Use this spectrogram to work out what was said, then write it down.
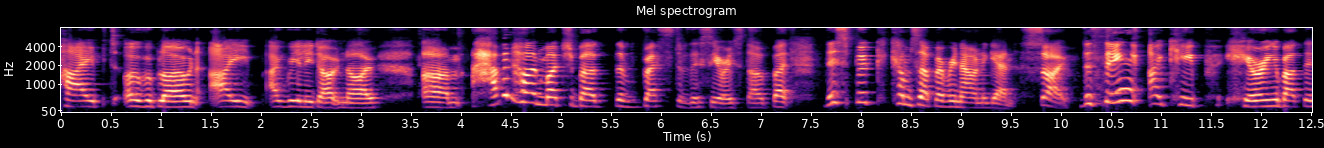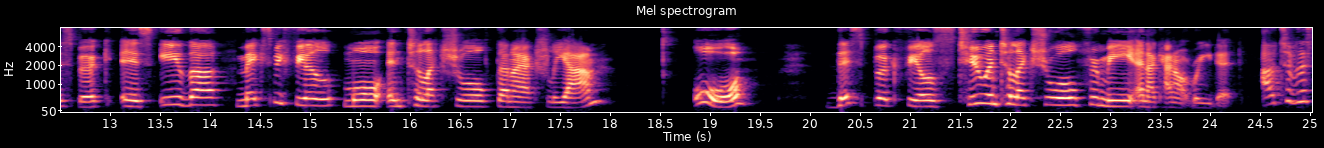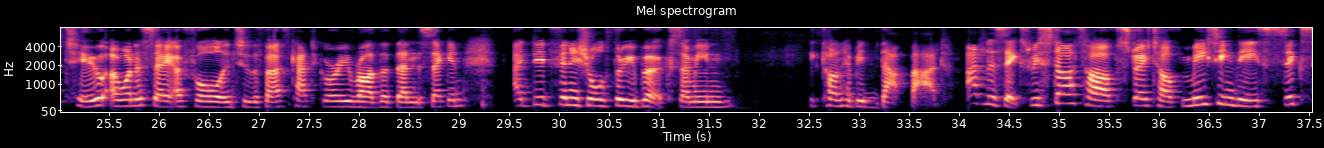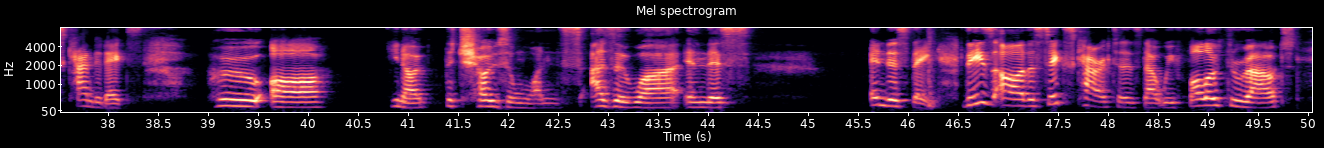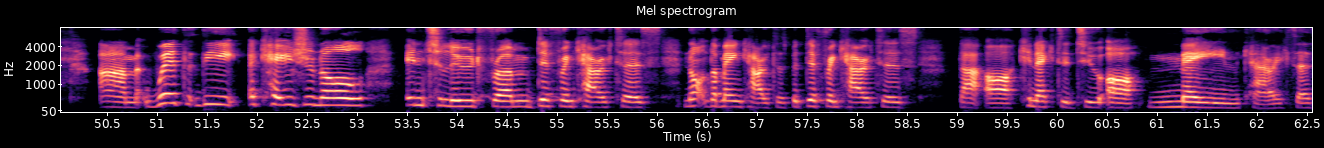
hyped, overblown. I I really don't know. Um, I haven't heard much about the rest of the series though, but this book comes up every now and again. So the thing I keep hearing about this book is either makes me feel more intellectual than I actually am, or this book feels too intellectual for me and I cannot read it out of the two, I want to say I fall into the first category rather than the second. I did finish all three books. I mean, it can't have been that bad. Atlas 6, we start off straight off meeting these six candidates who are, you know, the chosen ones, as it were, in this in this thing. These are the six characters that we follow throughout um, with the occasional interlude from different characters, not the main characters, but different characters that are connected to our main characters.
